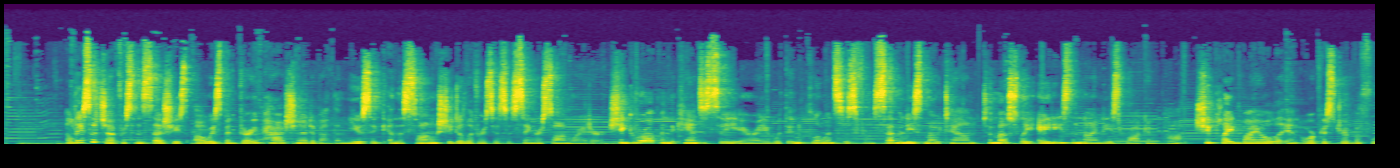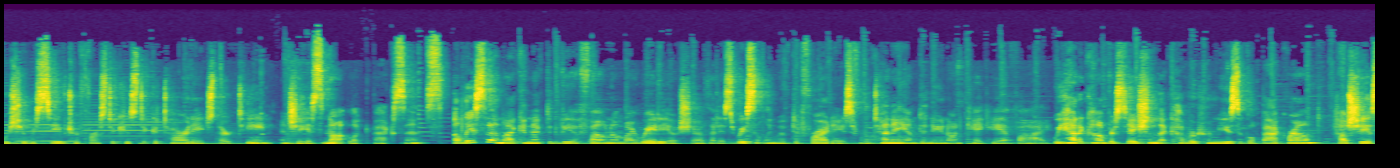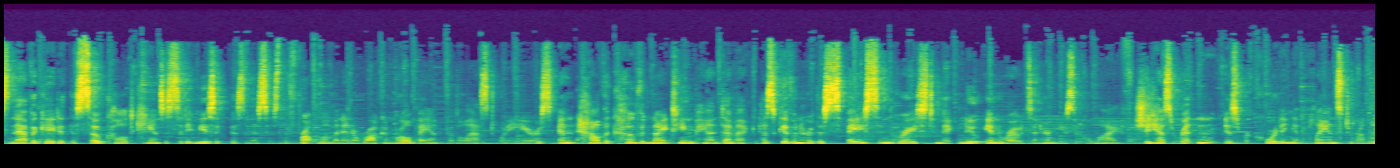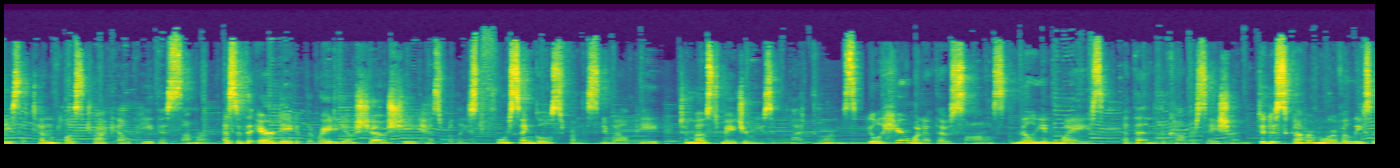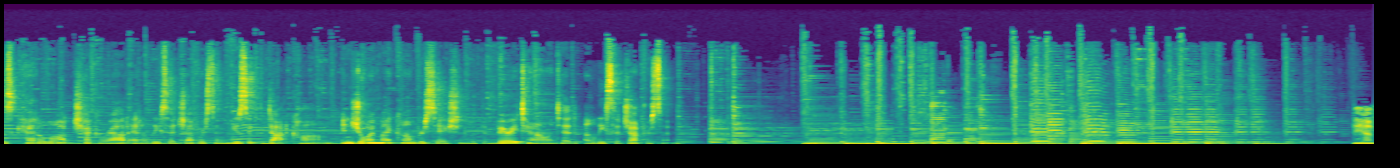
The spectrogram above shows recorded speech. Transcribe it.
Alisa Jefferson says she's always been very passionate about the music and the songs she delivers as a singer songwriter. She grew up in the Kansas City area with influences from 70s Motown to mostly 80s and 90s rock and pop. She played viola in orchestra before she received her first acoustic guitar at age 13, and she has not looked back since. Alisa and I connected via phone on my radio show that has recently moved to Fridays from 10 a.m. to noon on KKFI. We had a conversation that covered her musical background, how she has navigated the so called Kansas City music business as the front woman in a rock and roll band for the last 20 years, and how the COVID 19 pandemic has given her the space and grace to make new inroads in her musical life. She has written, is recording, and plans to release a 10 plus track LP this summer. As of the air date of the radio show, she has released four singles from this new LP to most major music platforms. You'll hear one of those songs, Million Ways, at the end of the conversation. To discover more of Alisa's catalog, check her out at alisajeffersonmusic.com. Enjoy my conversation with the very talented talented Alisa Jefferson.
